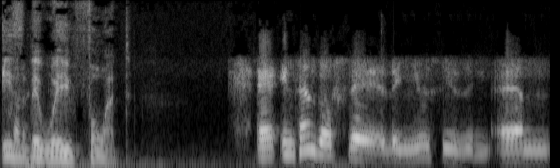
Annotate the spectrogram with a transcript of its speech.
is Correct. the way forward? Uh, in terms of the, the new season, um,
